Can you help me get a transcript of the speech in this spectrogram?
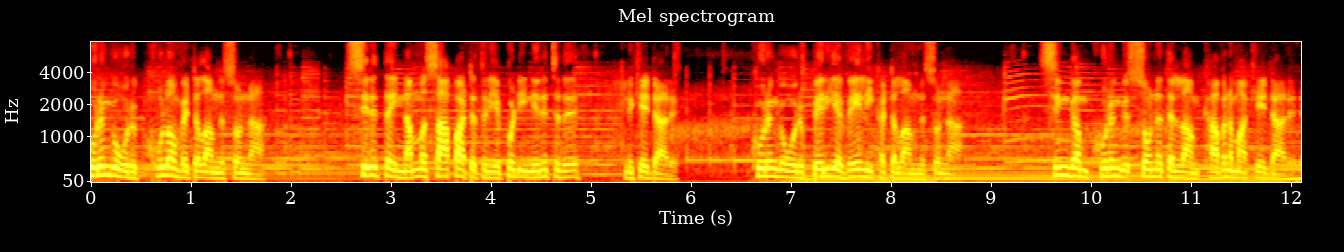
குரங்கு ஒரு குளம் வெட்டலாம்னு சொன்னா. சிறுத்தை நம்ம சாப்பாட்டத்தில் எப்படி நிறுத்துதுன்னு கேட்டாரு. குரங்கு ஒரு பெரிய வேலி கட்டலாம்னு சொன்னா. சிங்கம் குரங்கு சொன்னதெல்லாம் கவனமா கேட்டாரு.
